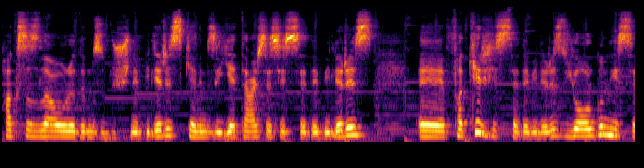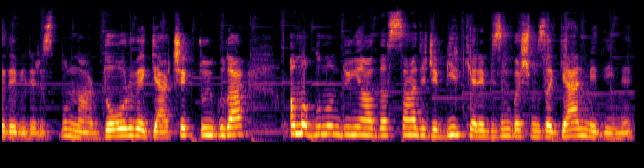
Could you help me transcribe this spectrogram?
Haksızlığa uğradığımızı düşünebiliriz. Kendimizi yetersiz hissedebiliriz. E, fakir hissedebiliriz. Yorgun hissedebiliriz. Bunlar doğru ve gerçek duygular. Ama bunun dünyada sadece bir kere bizim başımıza gelmediğini,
